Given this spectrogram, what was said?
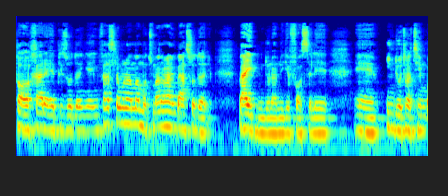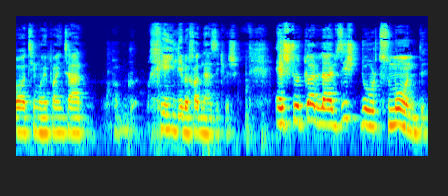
تا آخر اپیزودهای این فصلمون هم من مطمئنم همین بحثو داریم. بعید می‌دونم دیگه فاصله این دوتا تیم با تیم‌های پایینتر خیلی بخواد نزدیک بشه. اشتوتگارت لایپزیگ دورتموند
